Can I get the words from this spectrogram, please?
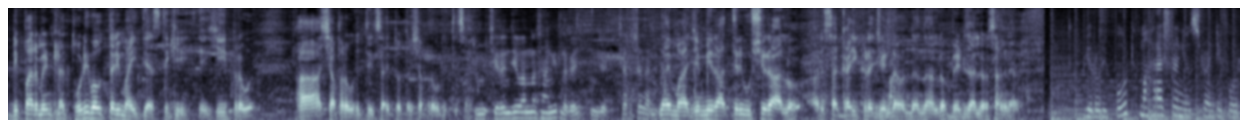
डिपार्टमेंटला थोडी बहुत तरी माहिती असते की ही प्रव हा अशा प्रवृत्तीचा आहे तो तशा प्रवृत्तीचा आहे. तुम्ही चिरंजीवांना सांगितलं काही? म्हणजे चर्चा झाली. नाही माझे मी रात्री उशिरा आलो आणि सकाळी इकडे झेंडावंदन आलो भेट झाल्यावर सांगणार आहे. Bureau report Maharashtra news twenty four.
